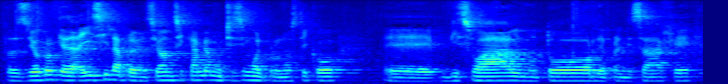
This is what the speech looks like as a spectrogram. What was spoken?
Entonces yo creo que ahí sí la prevención sí cambia muchísimo el pronóstico eh, visual, motor, de aprendizaje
